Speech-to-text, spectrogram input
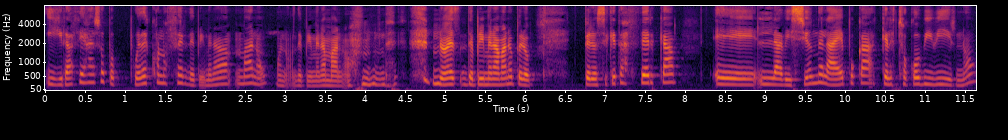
y gracias a eso pues, puedes conocer de primera mano, bueno, de primera mano, no es de primera mano, pero, pero sí que te acerca eh, la visión de la época que les tocó vivir, ¿no?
